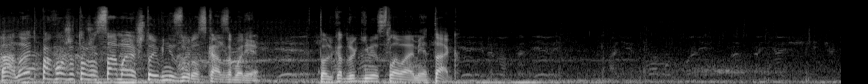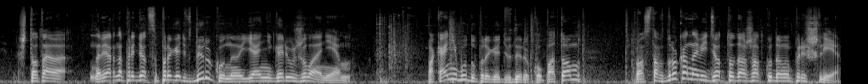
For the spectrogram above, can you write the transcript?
А, ну это похоже то же самое, что и внизу рассказывали. Только другими словами. Так. Что-то, наверное, придется прыгать в дырку, но я не горю желанием. Пока не буду прыгать в дырку. Потом, просто вдруг она ведет туда же, откуда мы пришли.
